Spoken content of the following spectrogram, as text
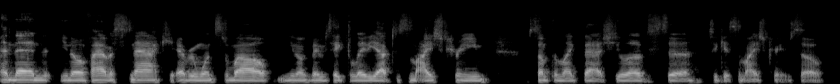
And then, you know, if I have a snack every once in a while, you know, maybe take the lady out to some ice cream, something like that. She loves to to get some ice cream. So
